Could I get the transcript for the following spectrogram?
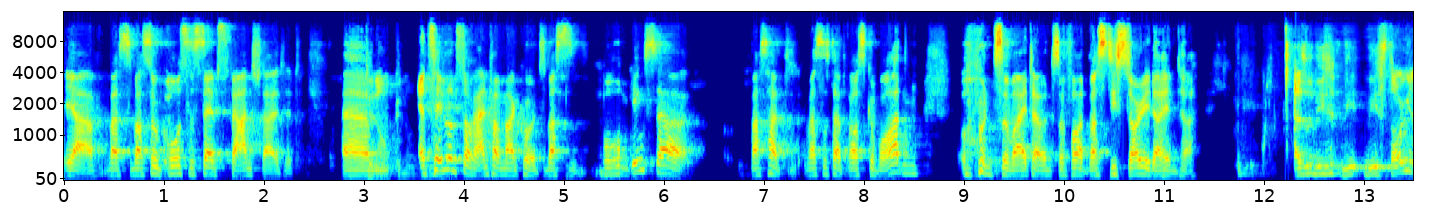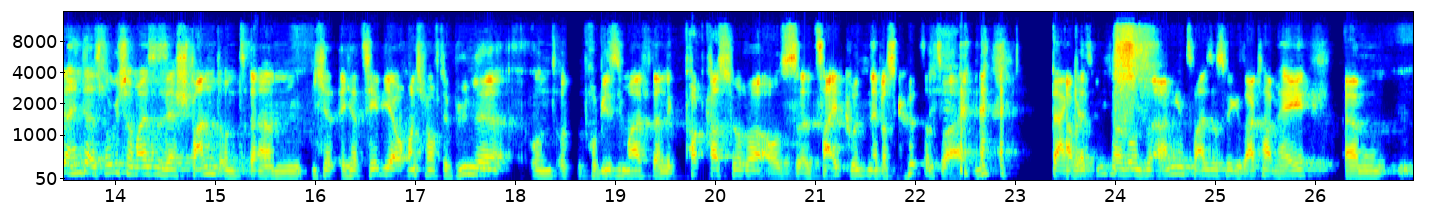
ja, was, was so großes selbst veranstaltet. Ähm, genau, genau. Erzähl uns doch einfach mal kurz, was, worum ging es da? Was, hat, was ist daraus geworden? Und so weiter und so fort. Was ist die Story dahinter? Also die, die, die Story dahinter ist logischerweise sehr spannend und ähm, ich, ich erzähle die ja auch manchmal auf der Bühne und, und probiere sie mal für deine Podcast-Hörer aus äh, Zeitgründen etwas kürzer zu halten. Danke. Aber das ist also unsere Herangehensweise, dass wir gesagt haben, hey, ähm,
